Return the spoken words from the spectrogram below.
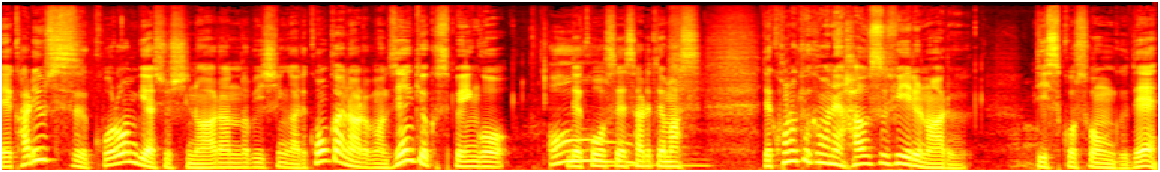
えーカリウチスコロンビア出身の R&B シンガーで今回のアルバムは全曲スペイン語で構成されてます。でこの曲もねハウスフィールのあるディスコソングで、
